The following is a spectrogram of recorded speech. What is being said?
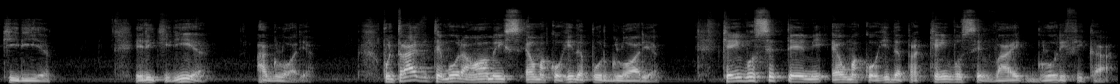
queria. Ele queria a glória. Por trás do temor a homens é uma corrida por glória. Quem você teme é uma corrida para quem você vai glorificar.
